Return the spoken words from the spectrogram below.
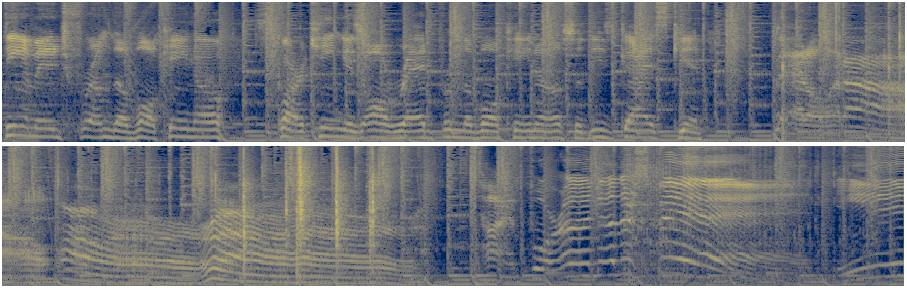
damage from the volcano. Skar King is all red from the volcano, so these guys can battle it out. Time for another spin. And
